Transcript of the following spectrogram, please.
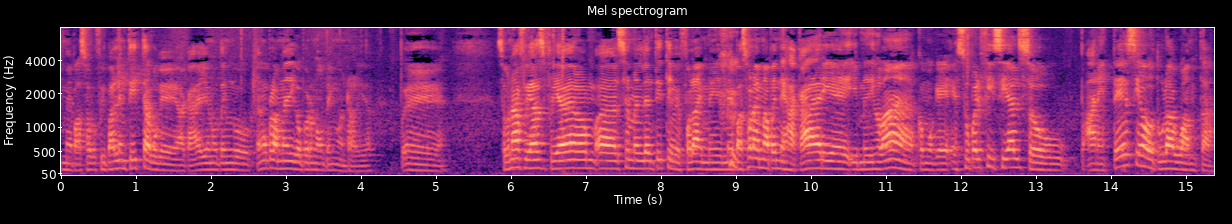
me pasó, fui para el dentista porque acá yo no tengo, tengo plan médico pero no tengo en realidad. Pues, so, una, fui a, fui a, a hacerme el dentista y me, fue la, me, me pasó la misma pendeja y me dijo, ah, como que es superficial, so, anestesia o tú la aguantas.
